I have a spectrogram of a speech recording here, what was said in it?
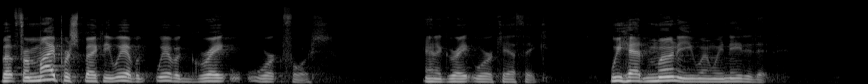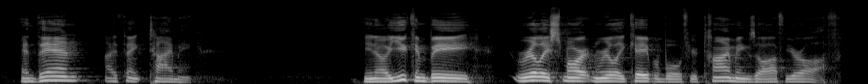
but from my perspective, we have a, we have a great workforce and a great work ethic. We had money when we needed it. And then I think timing. You know, you can be really smart and really capable. If your timing's off, you're off.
